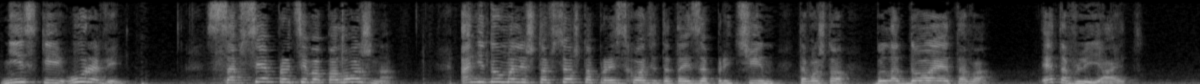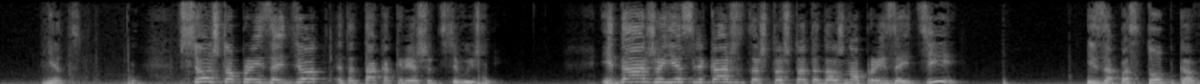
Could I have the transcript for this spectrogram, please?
низкий уровень, совсем противоположно – они думали, что все, что происходит, это из-за причин того, что было до этого. Это влияет. Нет. Все, что произойдет, это так, как решит Всевышний. И даже если кажется, что что-то должно произойти из-за поступков,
